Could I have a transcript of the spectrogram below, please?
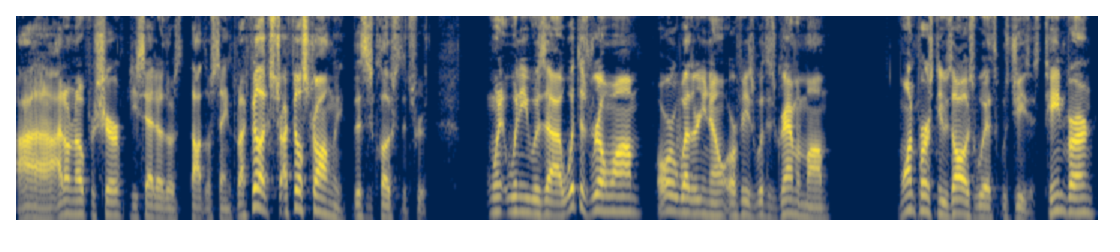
Uh, I don't know for sure. He said those thought those things, but I feel like I feel strongly this is close to the truth. When when he was uh, with his real mom, or whether you know, or if he's with his grandma mom, one person he was always with was Jesus. Teen Vern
